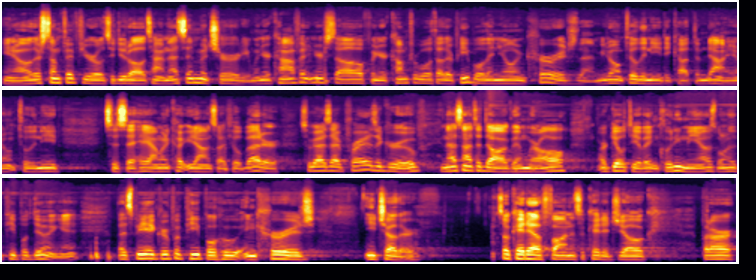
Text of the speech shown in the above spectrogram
You know, there's some 50 year olds who do it all the time. That's immaturity. When you're confident in yourself, when you're comfortable with other people, then you'll encourage them. You don't feel the need to cut them down. You don't feel the need to say, hey, I'm going to cut you down so I feel better. So, guys, I pray as a group, and that's not to dog them. We're all are guilty of it, including me. I was one of the people doing it. Let's be a group of people who encourage each other. It's okay to have fun. It's okay to joke, but our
